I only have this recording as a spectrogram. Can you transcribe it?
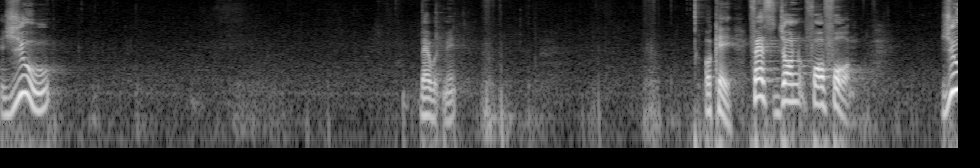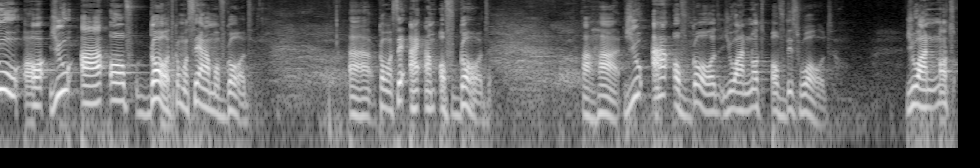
you. Bear with me. Okay. First John 4 4. You are, you are of God. Come on, say, I'm of God. Uh, come on, say, I am of God. Aha. You are of God, you are not of this world. You are not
